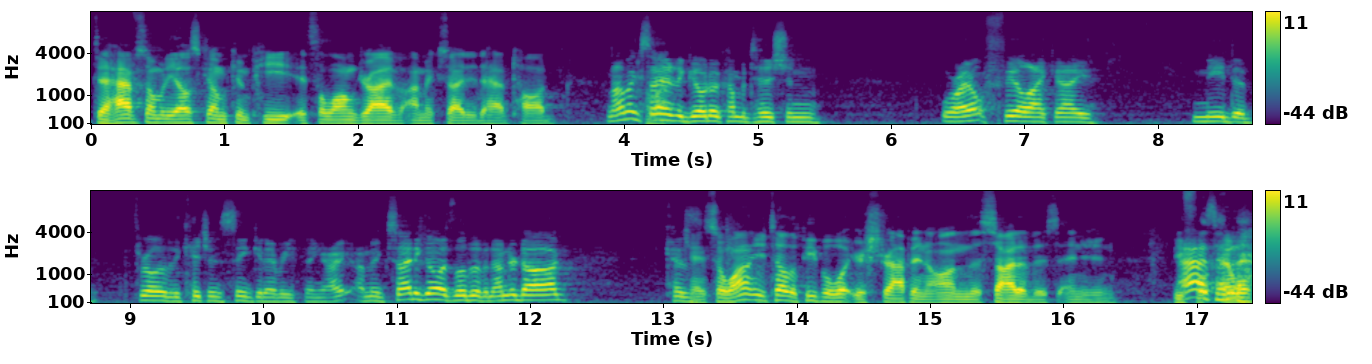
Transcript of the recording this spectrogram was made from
to have somebody else come compete, it's a long drive. I'm excited to have Todd. And I'm excited to go to a competition where I don't feel like I need to throw the kitchen sink at everything. I, I'm excited to go as a little bit of an underdog because Okay, so why don't you tell the people what you're strapping on the side of this engine? and an- we'll,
